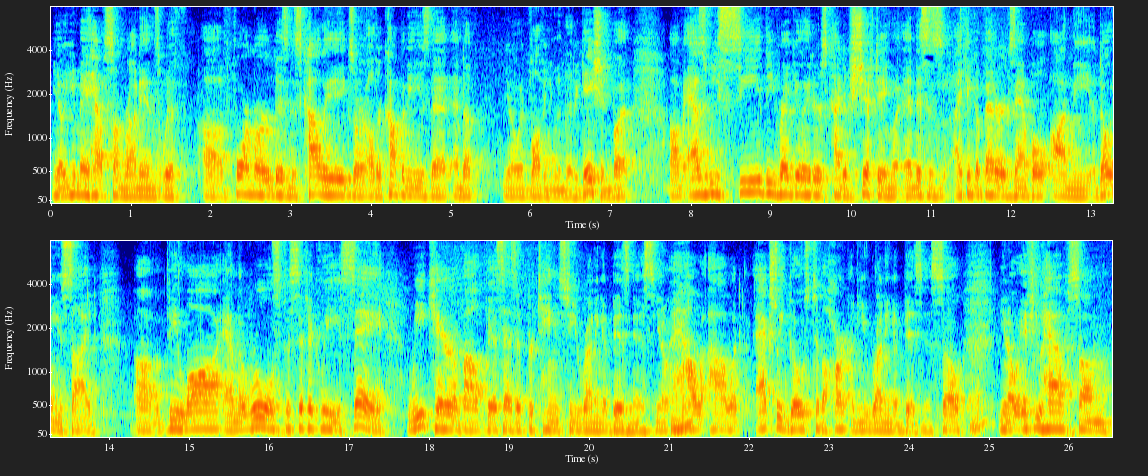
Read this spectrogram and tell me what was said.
you know you may have some run-ins with uh, former business colleagues or other companies that end up you know involving you in litigation, but um, as we see the regulators kind of shifting, and this is, I think, a better example on the adult use side, um, the law and the rules specifically say we care about this as it pertains to you running a business. You know how how it actually goes to the heart of you running a business. So, you know, if you have some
